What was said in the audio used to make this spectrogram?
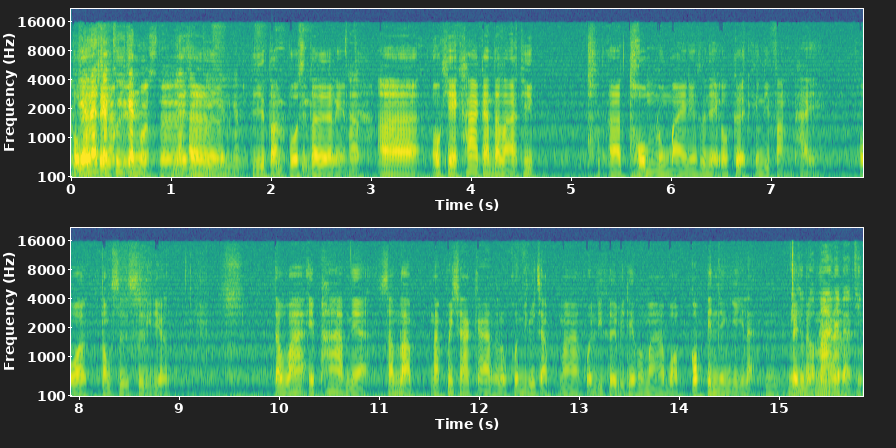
เดี๋ยวเราจะคุยกันโปสเตอร์เดี๋ยวจะคุยกันครับดิจิตอลโปสเตอร์อะไรเงี้ยครับเอ่อโอเคค่าการตลาดที่ถเอ่อถมลงไปเนี่ยส่วนใหญ่ก็เกิดขึ้นที่ฝั่งไทยเพ ราะว่าต้องซื้อสื่อเยอะ แต่ว่าไอ้ภาพเนี้ยสำหรับนักวิชาการสำหรับคนที่รู้จักมากคนที่เคยไปเที่ยวพม่าบอกก็เป็นอย่างนี้แหละนี่คือพม่าในแบบที่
